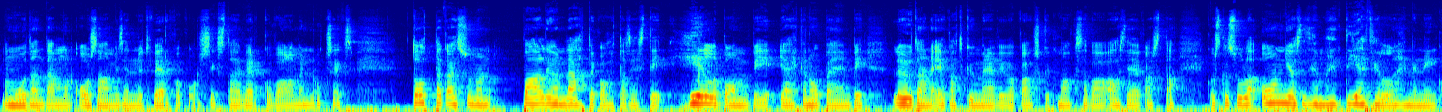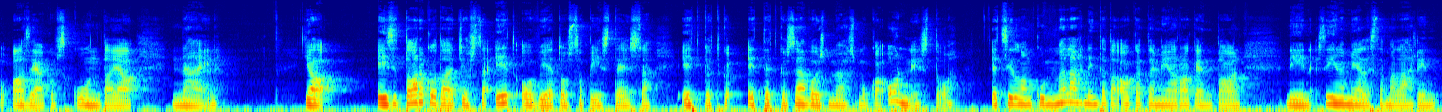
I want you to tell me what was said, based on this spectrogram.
mä muutan tämän mun osaamisen nyt verkkokurssiksi tai verkkovalmennukseksi. Totta kai sun on paljon lähtökohtaisesti helpompi ja ehkä nopeampi löytää ne ekat 10-20 maksavaa asiakasta, koska sulla on jo se semmoinen tietynlainen niin kuin asiakaskunta ja näin. Ja ei se tarkoita, että jos sä et ole vielä tuossa pisteessä, etkötkö, ettetkö sä vois myös mukaan onnistua. Et silloin kun mä lähdin tätä akatemiaa rakentaan, niin siinä mielessä mä lähdin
